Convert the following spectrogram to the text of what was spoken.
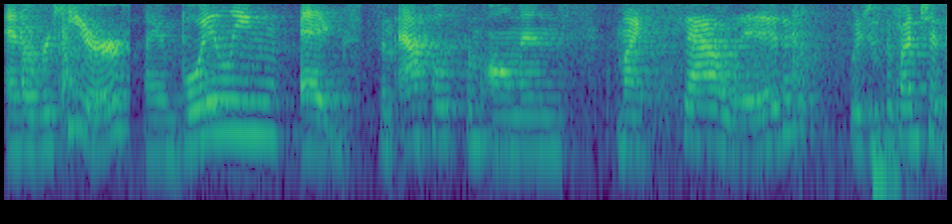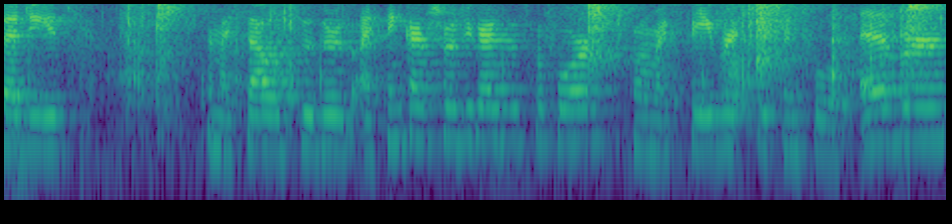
And over here, I am boiling eggs, some apples, some almonds, my salad, which is a bunch of veggies, and my salad scissors. I think I've showed you guys this before. It's one of my favorite kitchen tools ever.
